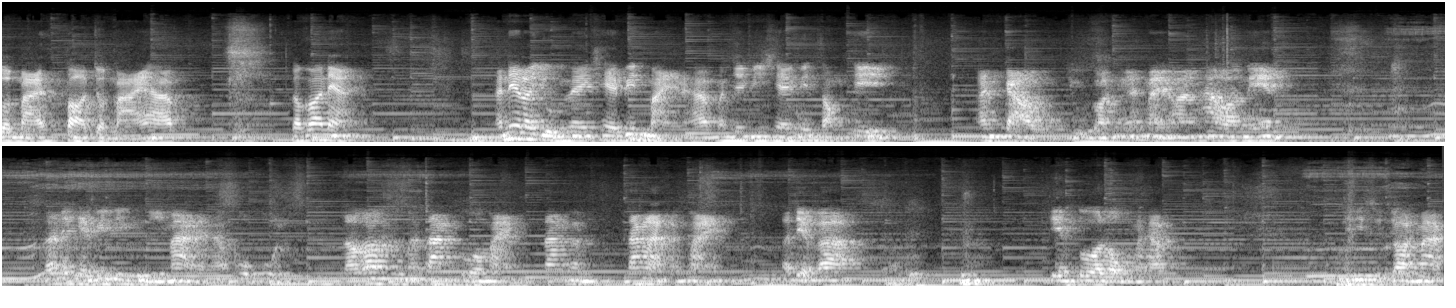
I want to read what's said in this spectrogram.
จดหมายต่อจดหมายครับ แล้วก็เนี่ย อันนี้เราอยู่ในเคบินใหม่นะครับ มันจะมีเคบินสองที่ อันเก่าอยู่ก่อนถึงอันใหม่ประมาณ500 เมตร แล้วในเคบินนี่คือดีมากเลยครับอบอุ่นเราก็คือมาตั้งตัวใหม่ ตั้งกันตั้งหลักกันใหม่ แล้วเดี๋ยวก็เตรียมตัวลงนะครับ ที่สุดยอดมาก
